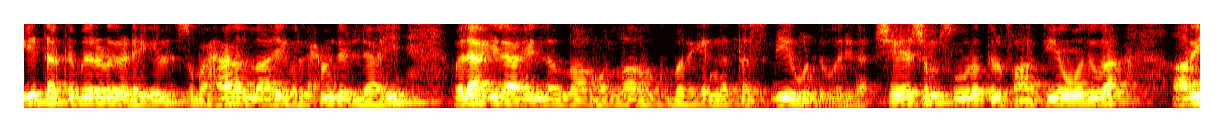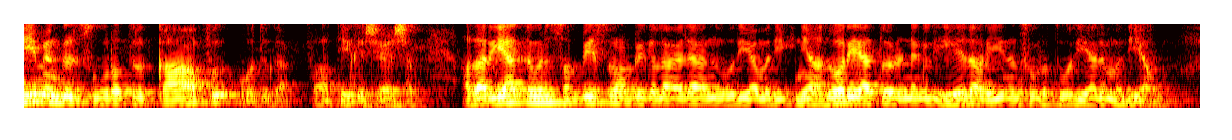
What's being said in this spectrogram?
ഈ തക്ബീറുടെ ഇടയിൽ സുബഹാൻ അല്ലാഹി അലഹമുല്ലാഹി വലാ ഇലാഹി ഇല്ലല്ലാഹു അള്ളാഹു അക്ബർ എന്ന തസ്ബീ കൊണ്ടുവരിക. ശേഷം സൂറത്തിൽ ഫാത്തിയ ഓതുക. അറിയുമെങ്കിൽ സൂറത്തിൽ കാഫ് ഓതുക ഫാത്തിയക്ക് ശേഷം. അതറിയാത്തവർ സബ്ബീസ് റബ്ബിക്കലാല എന്ന് ഓതിയാൽ മതി. ഇനി അതും അറിയാത്തവരുണ്ടെങ്കിൽ ഏത് അറിയുന്ന സൂറത്ത് ഓതിയാലും മതിയാവും.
